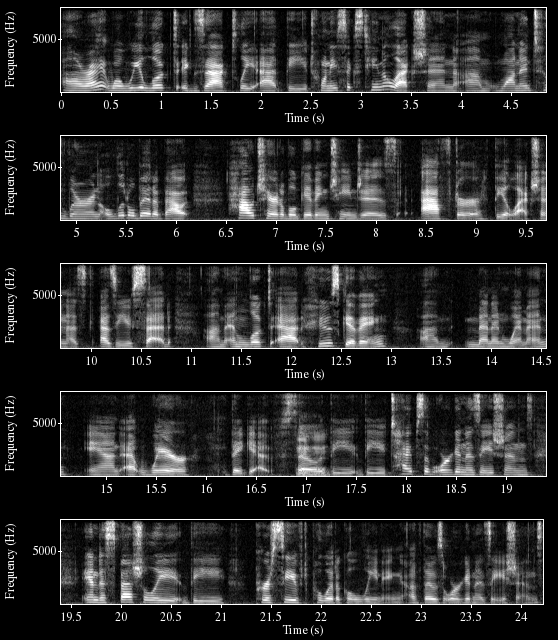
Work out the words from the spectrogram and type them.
All right, well, we looked exactly at the 2016 election, um, wanted to learn a little bit about how charitable giving changes after the election, as, as you said, um, and looked at who's giving, um, men and women, and at where they give. So mm-hmm. the, the types of organizations, and especially the perceived political leaning of those organizations.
